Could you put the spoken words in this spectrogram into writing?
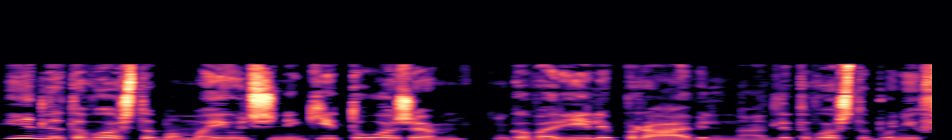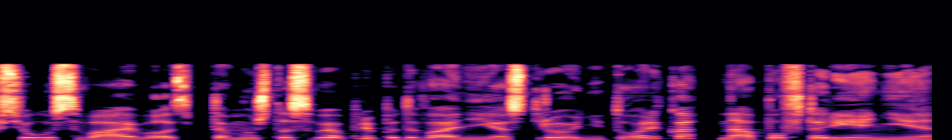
И для того, чтобы мои ученики тоже говорили правильно, для того, чтобы у них все усваивалось, потому что свое преподавание я строю не только на повторении,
